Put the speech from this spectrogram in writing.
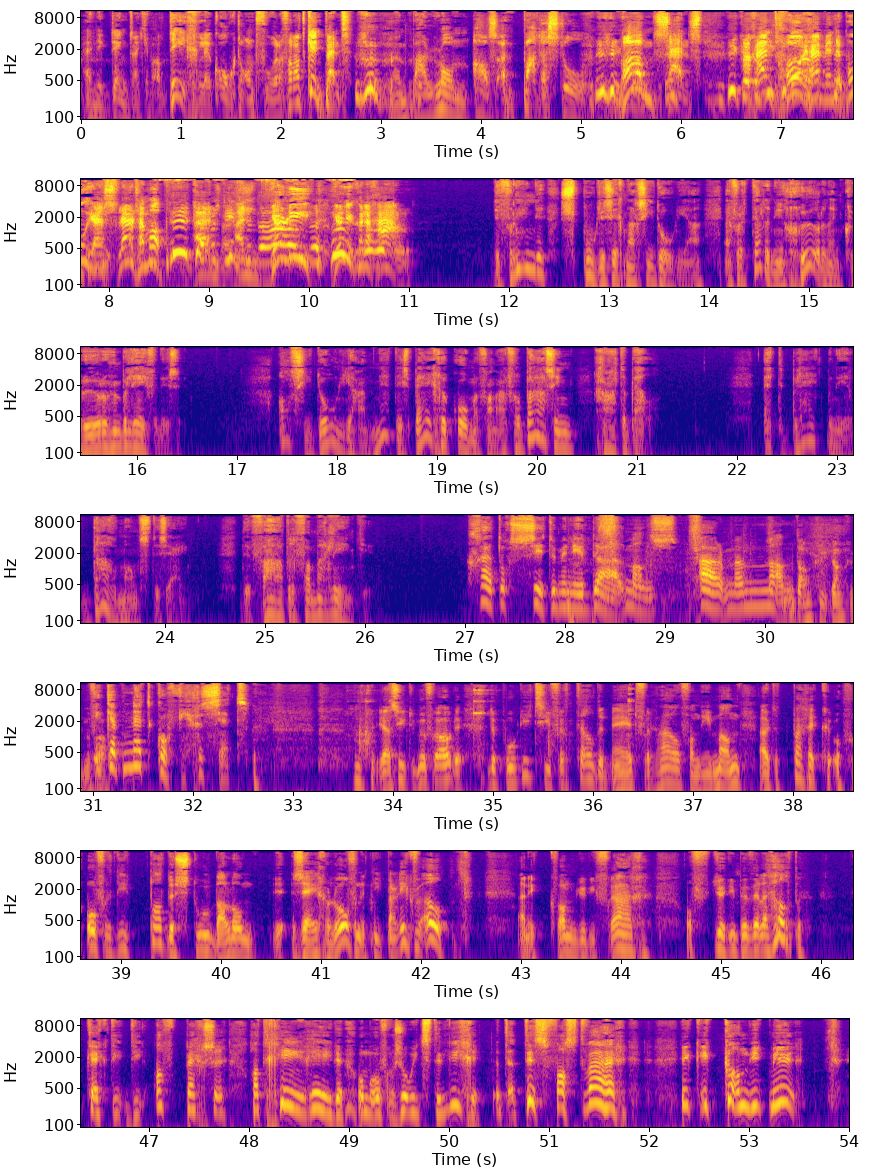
En ik denk dat je wel degelijk ook de ontvoerder van het kind bent. Een ballon als een paddenstoel. Nonsens! Agent, gooi hem in de boeien en sluit hem op. Ik heb En, het niet en gedaan. jullie, jullie kunnen gaan. De vrienden spoeden zich naar Sidonia en vertellen in geuren en kleuren hun belevenissen. Als Sidonia net is bijgekomen van haar verbazing, gaat de bel. Het blijkt meneer Daalmans te zijn, de vader van Marleentje. Ga toch zitten, meneer Daalmans. Arme man. Dank u, dank u, mevrouw. Ik heb net koffie gezet. Ja, ziet u, mevrouw, de, de politie vertelde mij het verhaal van die man uit het park over die paddenstoelballon. Zij geloven het niet, maar ik wel. En ik kwam jullie vragen of jullie me willen helpen. Kijk, die, die afperser had geen reden om over zoiets te liegen. Het, het is vast waar. Ik, ik kan niet meer.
